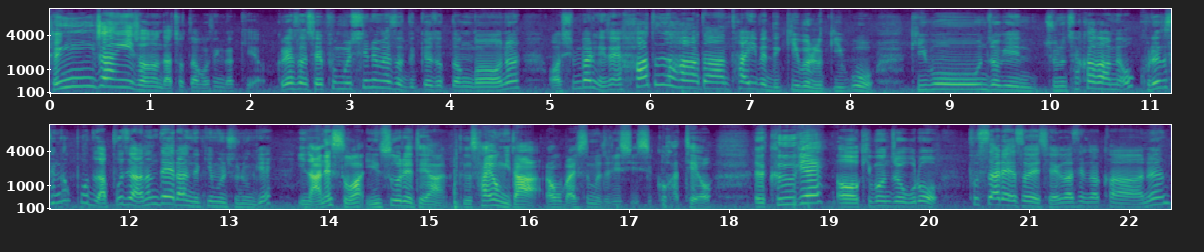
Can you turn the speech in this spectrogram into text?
굉장히 저는 낮췄다고 생각해요. 그래서 제품을 신으면서 느껴졌던 거는 어, 신발이 굉장히 하드하다는 타입의 느낌을 느끼고 기본적인 주는 착화감에 어 그래도 생각보다 나쁘지 않은데 라는 느낌을 주는 게 이 나넥스와 인솔에 대한 그 사용이다 라고 말씀을 드릴 수 있을 것 같아요. 그게 어, 기본적으로 풋살에서의 제가 생각하는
